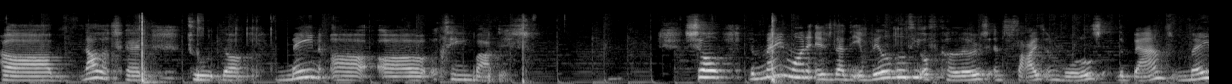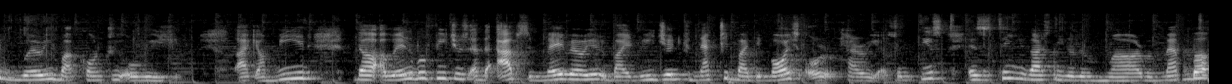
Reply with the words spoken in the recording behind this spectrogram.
um, now let's head to the main uh, uh, thing about this. So the main one is that the availability of colors and size and models, the bands may vary by country or region. Like I mean, the available features and the apps may vary by region, connected by device or carrier. So this is the thing you guys need to uh, remember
